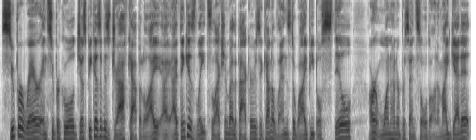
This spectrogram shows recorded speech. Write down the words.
super rare and super cool just because of his draft capital. I, I, I think his late selection by the Packers, it kind of lends to why people still aren't 100% sold on him. I get it,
